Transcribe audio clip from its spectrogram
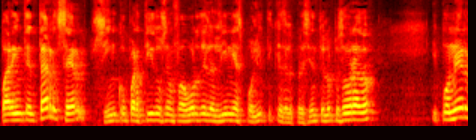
para intentar ser cinco partidos en favor de las líneas políticas del presidente López Obrador y poner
